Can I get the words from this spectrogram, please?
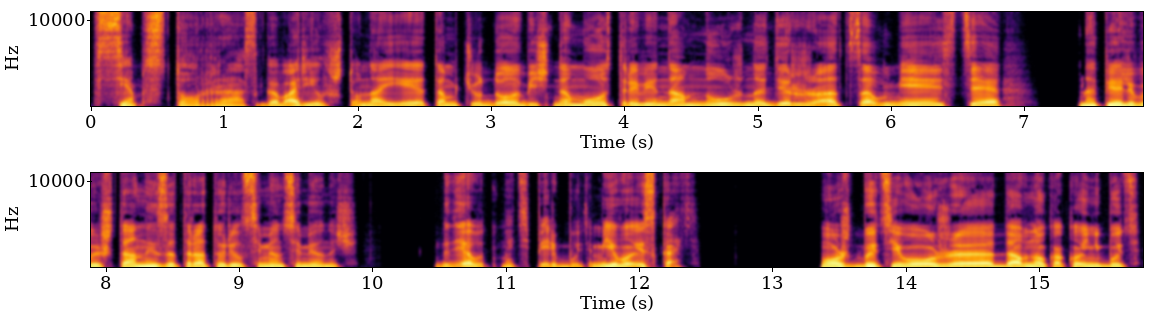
Всем сто раз говорил, что на этом чудовищном острове нам нужно держаться вместе. Напяливая штаны, затараторил Семён Семёныч. Где вот мы теперь будем его искать? Может быть, его уже давно какой-нибудь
